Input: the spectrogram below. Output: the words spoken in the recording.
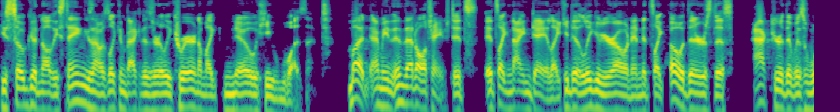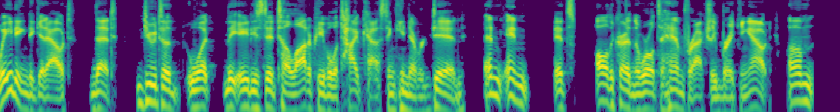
he's so good in all these things. And I was looking back at his early career and I'm like, no, he wasn't. But I mean, that all changed. It's it's like night and day. Like he did a League of Your Own, and it's like, oh, there's this actor that was waiting to get out that due to what the 80s did to a lot of people with typecasting, he never did. And and it's all the credit in the world to him for actually breaking out. Um,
